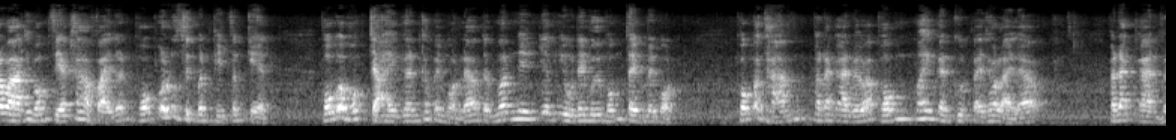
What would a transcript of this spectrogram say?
ระหว่างที่ผมเสียค่าไฟนั้น ผมก็รู้สึกมันผิดสังเกต ผมว่าผมจ่ายเงินเข้าไปหมดแล้ว แต่เงินนี่ยังอยู่ในมือผมเต็มไปหมด ผมก็ถามพนักงานไปว่า ผมให้เงินคุณไปเท่าไหร่แล้ว พนักงานไฟ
